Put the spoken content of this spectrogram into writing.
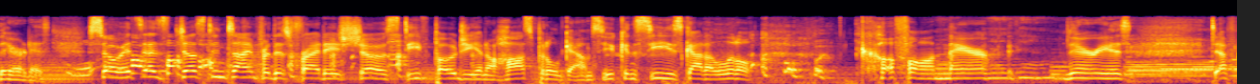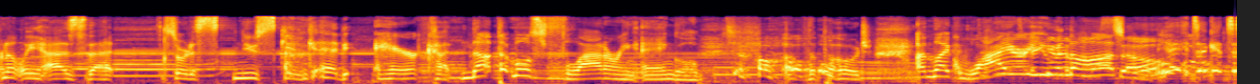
There it is. So it says just in time for this Friday's show, Steve Poggi in a hospital gown. So you can see he's got a little cuff on there. There he is. Definitely has that sort of new skinhead haircut. Not the most flattering angle of the Poge. I'm like, why are you in the hospital? Yeah, it's a, it's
